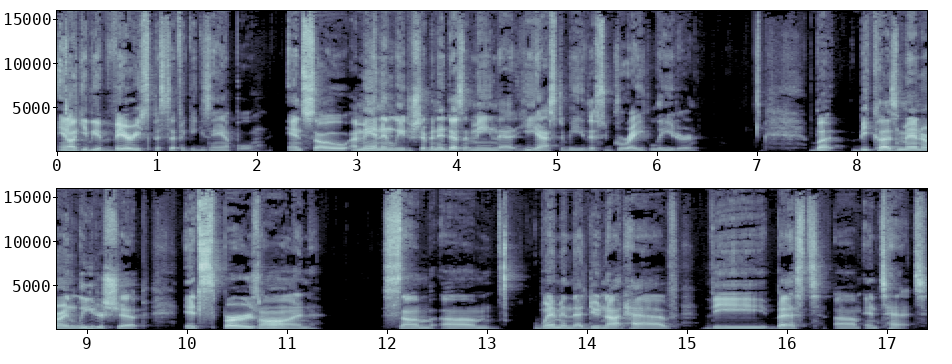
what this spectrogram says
And I'll give you a very specific example. And so, a man in leadership, and it doesn't mean that he has to be this great leader, but because men are in leadership, it spurs on some um, women that do not have the best um, intent.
